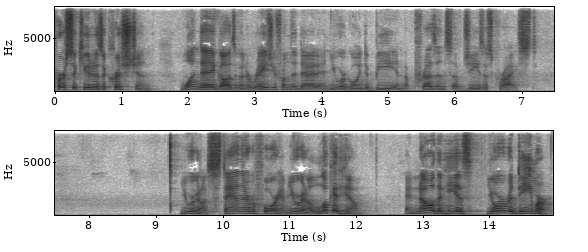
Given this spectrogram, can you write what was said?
persecuted as a Christian. One day, God's going to raise you from the dead, and you are going to be in the presence of Jesus Christ. You are going to stand there before Him. You are going to look at Him and know that He is your Redeemer.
